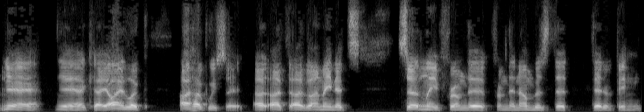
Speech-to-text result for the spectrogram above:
Yeah, yeah, okay. I look. I hope we see it. I, I, I mean, it's certainly from the from the numbers that that have been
